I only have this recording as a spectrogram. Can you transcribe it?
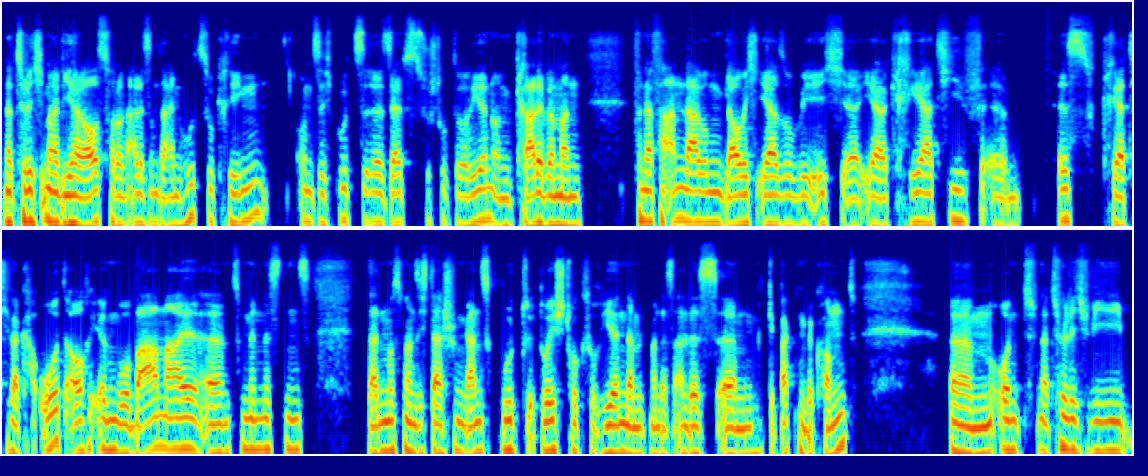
natürlich immer die Herausforderung, alles unter einen Hut zu kriegen und sich gut äh, selbst zu strukturieren. Und gerade wenn man von der Veranlagung, glaube ich, eher so wie ich, äh, eher kreativ äh, ist, kreativer Chaot auch irgendwo war mal äh, zumindestens, dann muss man sich da schon ganz gut durchstrukturieren, damit man das alles ähm, gebacken bekommt. Ähm, und natürlich wie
